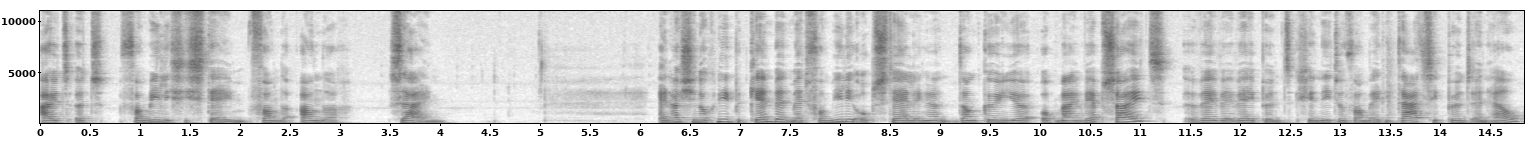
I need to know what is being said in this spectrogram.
uit het familiesysteem van de ander zijn. En als je nog niet bekend bent met familieopstellingen, dan kun je op mijn website www.genietenvanmeditatie.nl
